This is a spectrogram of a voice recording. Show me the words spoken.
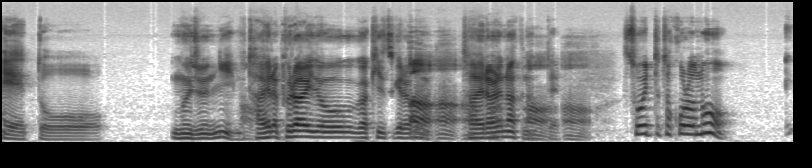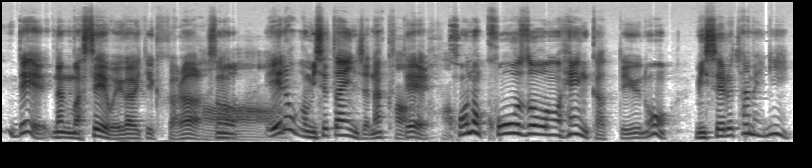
えっ、と、矛盾にもう耐えらプライドが傷つけられなく耐えられなくなって。そういったところのでなんかまあ性を描いていくからそのエロを見せたいんじゃなくてこの構造の変化っていうのを見せるために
